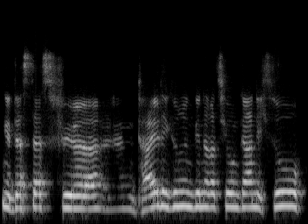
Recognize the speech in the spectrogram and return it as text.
dass das für einen Teil der jüngeren Generation gar nicht so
